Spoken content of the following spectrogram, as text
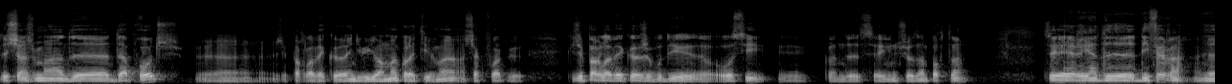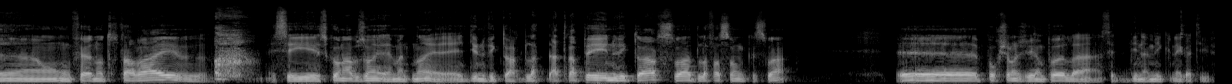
de changement d'approche. Euh, je parle avec eux individuellement, collectivement. À chaque fois que, que je parle avec eux, je vous dis aussi et quand c'est une chose importante. C'est rien de différent. Euh, on fait notre travail. euh, essayer ce qu'on a besoin maintenant est d'une victoire. D'attraper une victoire, soit de la façon que soit, euh, pour changer un peu la- cette dynamique négative.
